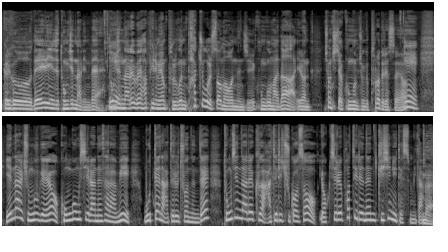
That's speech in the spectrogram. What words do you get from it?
그리고 내일이 이제 동짓날인데 예. 동짓날에 왜 하필이면 붉은 팥죽을 써 먹었는지 궁금하다 이런 청취자 궁금증도 풀어드렸어요. 예. 옛날 중국에요. 공공씨라는 사람이 못된 아들을 두었는데 동짓날에 그 아들이 죽어서 역지를 퍼뜨리는 귀신이 됐습니다. 네.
